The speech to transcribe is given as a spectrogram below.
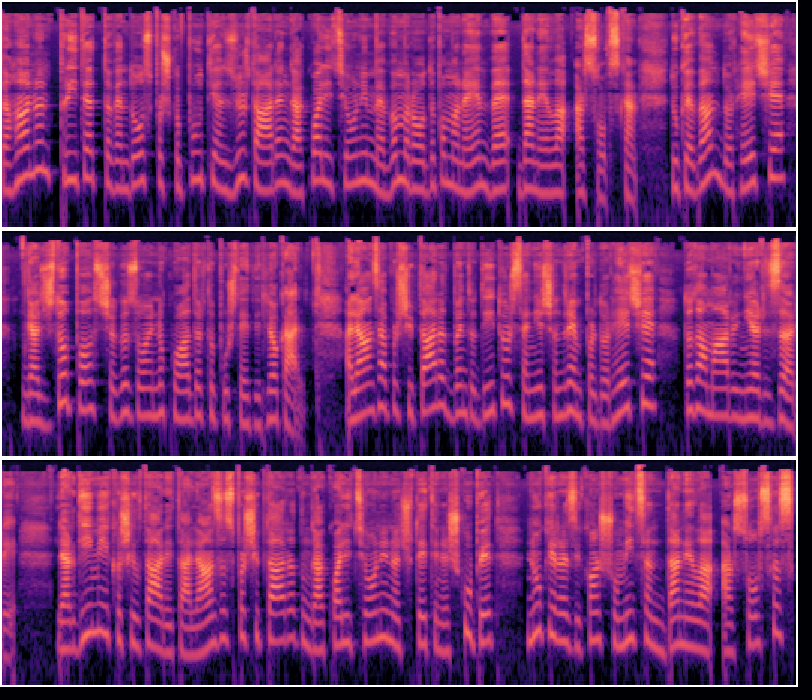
Të hënën pritet të vendosë për shkëputjen zyrtare nga koalicioni me VMRO-DPMNE-në dhe Danela Arsovskan, duke dhënë dorëheqje nga çdo post që gëzojnë në kuadër të pushtetit lokal. Aleanca për Shqiptarët bëjnë të ditur se një qëndrim për dorëheqje do ta marrin njëzëri. Largimi i këshilltarit të Aleancës për Shqiptarët nga koalicioni në qytetin e Shkupit nuk i rrezikon shumicën Danela Arsovskës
